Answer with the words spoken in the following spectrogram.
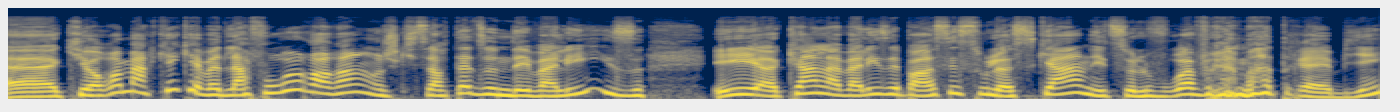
euh, qui a remarqué qu'il y avait de la fourrure orange qui sortait d'une des valises. Et quand la valise est passée sous le scan, et tu le vois vraiment très bien,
